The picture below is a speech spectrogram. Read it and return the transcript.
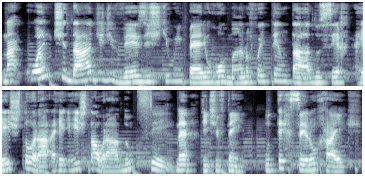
na quantidade de vezes que o Império Romano foi tentado ser restaurar, re- restaurado, sim. né? A gente tem o Terceiro Reich,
